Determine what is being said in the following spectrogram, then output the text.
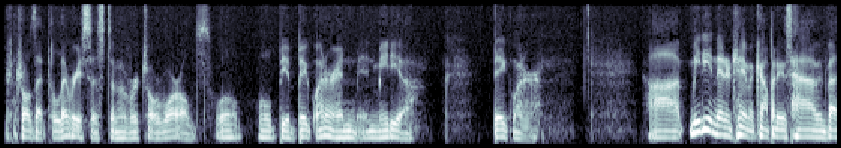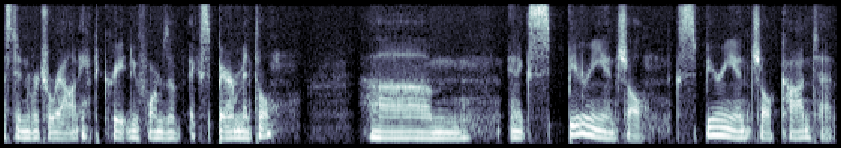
controls that delivery system of virtual worlds. Will will be a big winner in, in media, big winner. Uh, media and entertainment companies have invested in virtual reality to create new forms of experimental um, and experiential experiential content.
